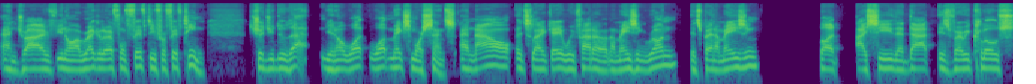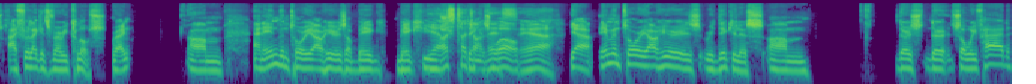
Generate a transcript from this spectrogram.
and drive you know a regular f-150 for 15 should you do that you know what what makes more sense and now it's like hey we've had an amazing run it's been amazing but I see that that is very close. I feel like it's very close, right? Um, and inventory out here is a big, big, huge. Yeah, let's touch on as this. well. Yeah, yeah, inventory out here is ridiculous. Um, there's there, so we've had,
